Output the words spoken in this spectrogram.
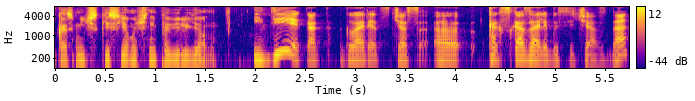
космический съемочный павильон идея, как говорят сейчас, э, как сказали бы сейчас, да,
